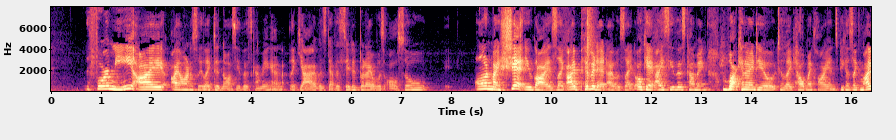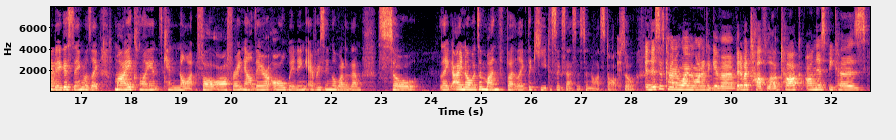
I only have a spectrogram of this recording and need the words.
for me, I I honestly like did not see this coming and like yeah, I was devastated, but I was also on my shit, you guys. Like I pivoted. I was like, okay, I see this coming. What can I do to like help my clients? Because like my biggest thing was like my clients cannot fall off right now. They're all winning, every single one of them. So like I know it's a month, but like the key to success is to not stop. So and this is kind of why we wanted to give a bit of a tough love talk on this because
